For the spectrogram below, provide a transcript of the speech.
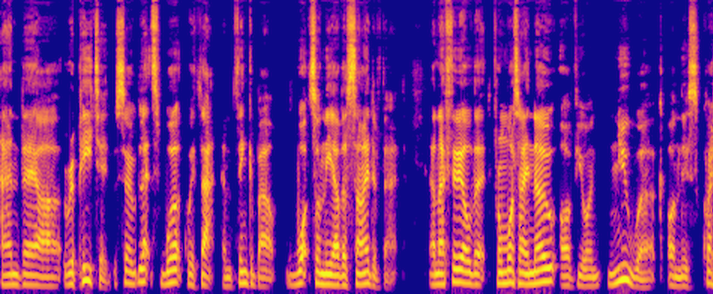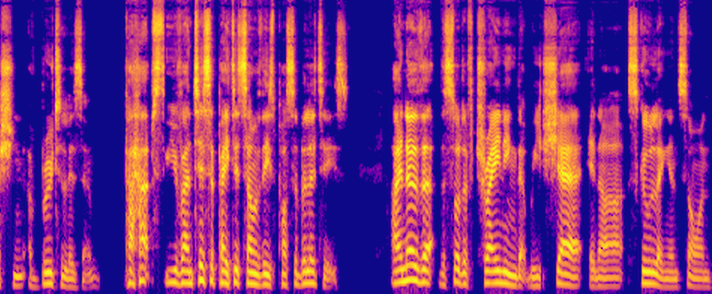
and they are repeated. So let's work with that and think about what's on the other side of that. And I feel that from what I know of your new work on this question of brutalism, perhaps you've anticipated some of these possibilities. I know that the sort of training that we share in our schooling and so on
